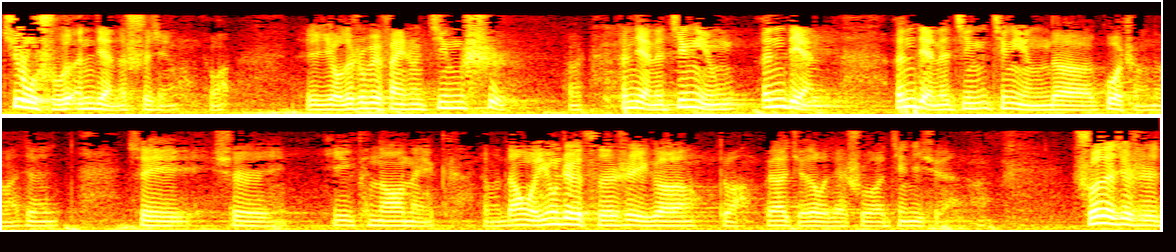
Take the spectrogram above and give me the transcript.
救赎恩典的实行，是吧？有的时候被翻译成经世，嗯，恩典的经营，恩典，恩典的经经营的过程，对吧？就所以是 economic，对吧？当我用这个词是一个，对吧？不要觉得我在说经济学。说的就是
